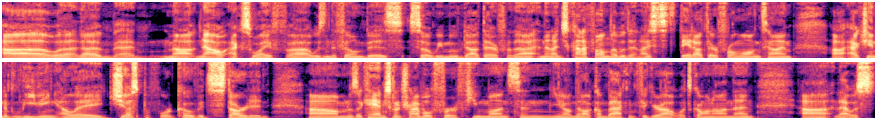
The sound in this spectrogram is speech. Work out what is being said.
Uh, well, that, that, now, now ex-wife uh, was in the film biz, so we moved out there for that, and then I just kind of fell in love with it. And I stayed out there for a long time. Uh, actually, ended up leaving LA just before COVID started. Um, and was like, hey, I'm just going to travel for a few months, and you know, then I'll come back and figure out what's going on. Then uh, that was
